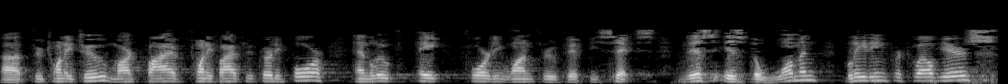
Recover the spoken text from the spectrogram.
uh, through 22, Mark 5:25 through 34, and Luke 8:41 through 56. This is the woman bleeding for 12 years.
